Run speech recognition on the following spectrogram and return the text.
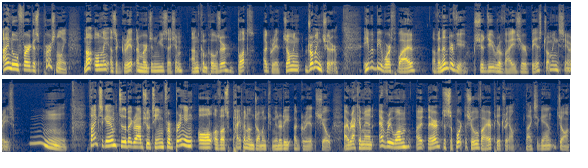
I know Fergus personally, not only as a great emerging musician and composer, but a great drumming, drumming tutor. He would be worthwhile of an interview should you revise your bass drumming series. Hmm. Thanks again to the Big Rab Show team for bringing all of us piping and drumming community a great show. I recommend everyone out there to support the show via Patreon. Thanks again, John.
